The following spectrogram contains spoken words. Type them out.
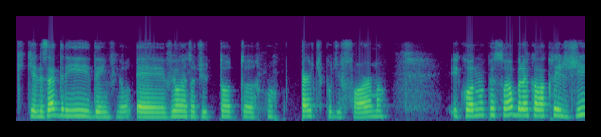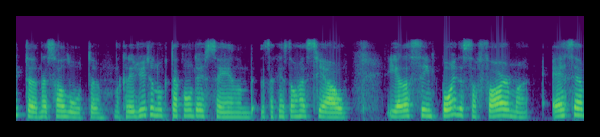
que, que eles agridem, viol, é, violentam de todo qualquer tipo de forma. E quando uma pessoa branca ela acredita nessa luta, acredita no que está acontecendo, nessa questão racial, e ela se impõe dessa forma, essa é a,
